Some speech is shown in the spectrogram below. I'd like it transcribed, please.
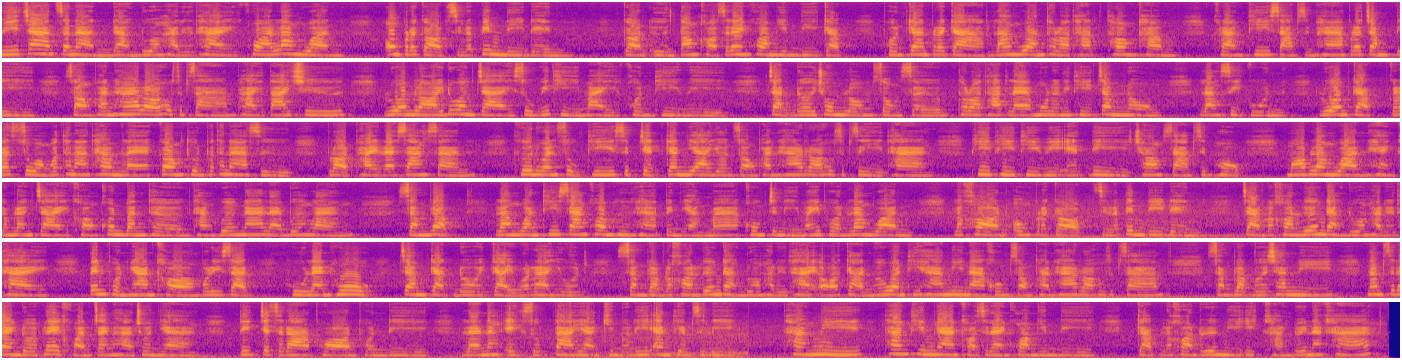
วิจารณ์สนั่นด่างดวงหาฤทัยคว้ารางวัล องค์ประกอบศิลปินดีเด่น ก่อนอื่นต้องขอแสดงความยินดีกับผลการประกาศรางวัลโทรทัศน์ทองคำ ครั้งที่ 35 ประจำปี 2563 ภายใต้ชื่อ รวมร้อยดวงใจสู่วิถีใหม่คนทีวี จัดโดยชมรมส่งเสริม โทรทัศน์และมูลนิธิจำนง ลังสีกุล ร่วมกับกระทรวงวัฒนธรรมและกองทุนพัฒนาสื่อ ปลอดภัยและสร้างสรรค์ คืนวันศุกร์ที่ 17 กันยายน 2564 ทาง PPTV SD ช่อง 36 มอบรางวัลแห่งกำลังใจของคนบันเทิงทั้งเบื้องหน้าและเบื้องหลังสำหรับรางวัลที่สร้างความฮือฮาเป็นอย่างมากคงจะหนีไม่พ้นรางวัล ละครองค์ประกอบศิลปินดีเด่น จากละครเรื่องดั่งดวงหฤทัยเป็นผลงานของบริษัทฮูแลนฮูจำกัดโดยไก่วรายุทธ สำหรับละครเรื่องดั่งดวงหฤทัยออกอากาศเมื่อวันที่ 5 มีนาคม 2563 สำหรับเวอร์ชันนี้นำแสดงโดยพระเอกขวัญใจมหาชนอย่าง ติ๊กเจษดาพรผลดี และนางเอกซุปตาอย่างคิมเบอรรี่แอนเทียมซิลีทั้งนี้ทางทีมงานขอแสดงความยินดี กับละครเรื่องนี้อีกครั้งด้วยนะคะ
